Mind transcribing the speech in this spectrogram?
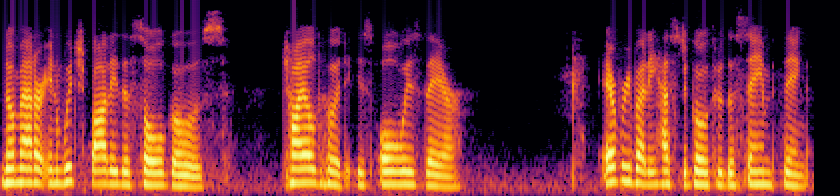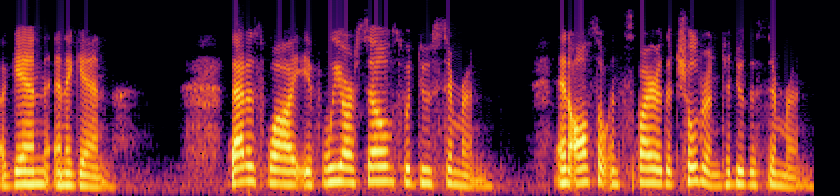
No matter in which body the soul goes, childhood is always there. Everybody has to go through the same thing again and again. That is why if we ourselves would do Simran, and also inspire the children to do the Simran,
